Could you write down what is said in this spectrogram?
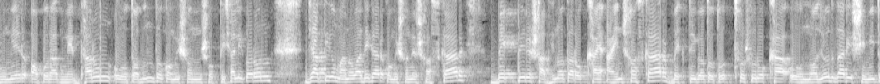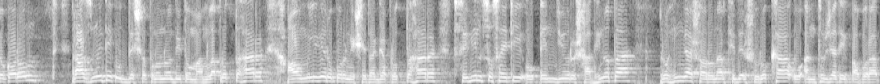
গুমের অপরাধ নির্ধারণ ও তদন্ত কমিশন শক্তিশালীকরণ, জাতীয় মানবাধিকার কমিশনের সংস্কার, ব্যক্তির স্বাধীনতা রক্ষায় আইন সংস্কার, ব্যক্তিগত তথ্য সুরক্ষা ও নজরদারি সীমিতকরণ, রাজনৈতিক উদ্দেশ্য প্রণোদিত মামলা প্রত্যাহার, আওয়ামী লীগের উপর নিষেধাজ্ঞা প্রত্যাহার, সিভিল সোসাইটি ও এনজিওর স্বাধীনতা রোহিঙ্গা শরণার্থীদের সুরক্ষা ও আন্তর্জাতিক অপরাধ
